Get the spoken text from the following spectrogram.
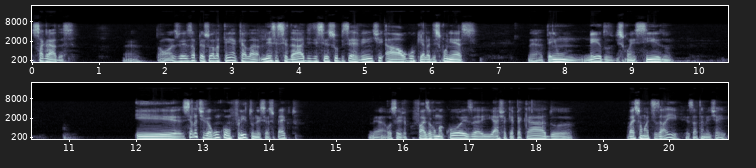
sagradas. né? Então, às vezes, a pessoa ela tem aquela necessidade de ser subservente a algo que ela desconhece. né? Tem um medo do desconhecido. E se ela tiver algum conflito nesse aspecto, né? ou seja, faz alguma coisa e acha que é pecado, vai somatizar aí, exatamente aí.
